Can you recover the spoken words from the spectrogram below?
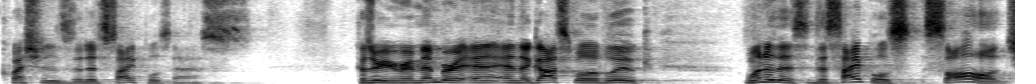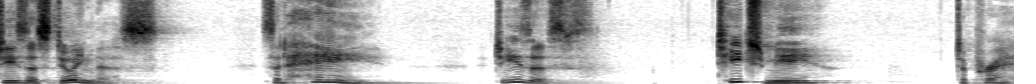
questions that the disciples asked. Because we remember in, in the Gospel of Luke, one of the disciples saw Jesus doing this. Said, Hey, Jesus, Teach me to pray.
